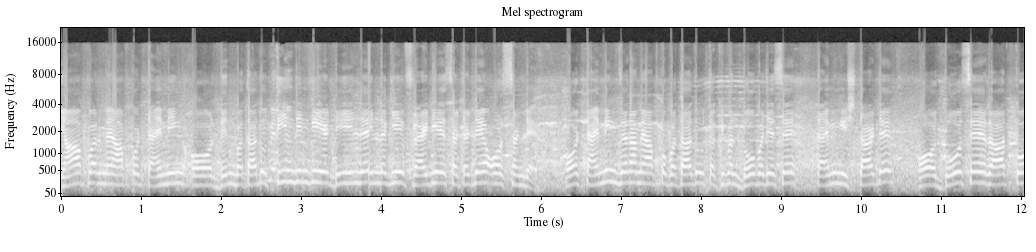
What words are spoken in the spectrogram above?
यहाँ पर मैं आपको टाइमिंग और दिन बता दूँ। तीन दिन की ये डील है लगी है फ्राइडे सैटरडे और संडे और टाइमिंग ज़रा मैं आपको बता दूँ तकरीबन दो बजे से टाइमिंग स्टार्ट है और दो से रात को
